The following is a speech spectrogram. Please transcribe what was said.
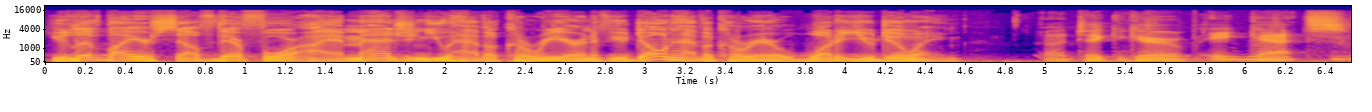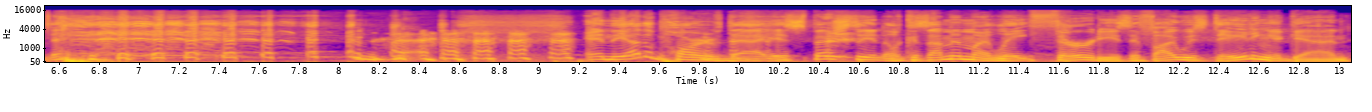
you live by yourself, therefore, I imagine you have a career, and if you don't have a career, what are you doing? Uh, taking care of 8 Mm-hmm. cats. And the other part of that, especially because I'm in my late 30s, if I was dating again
